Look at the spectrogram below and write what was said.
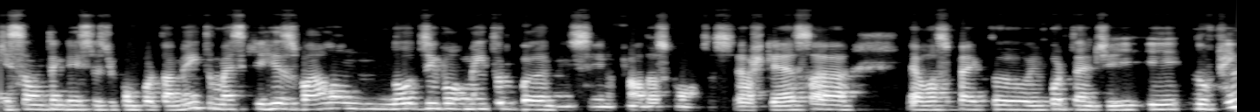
que são tendências de comportamento, mas que resvalam no desenvolvimento urbano em si, no final das contas. Eu acho que essa é o aspecto importante. E, e, no fim,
